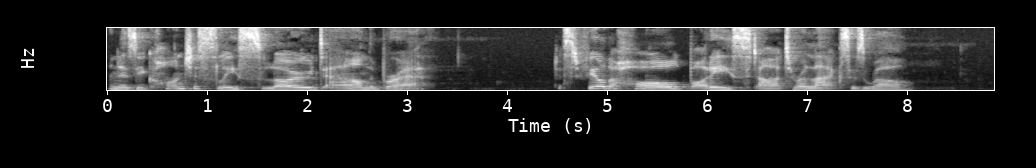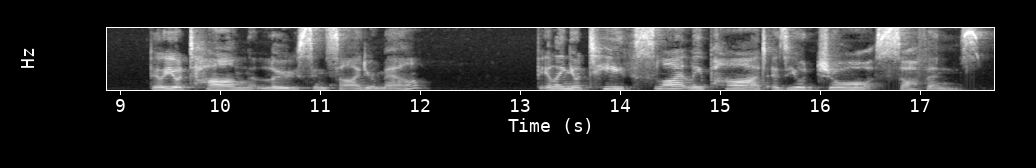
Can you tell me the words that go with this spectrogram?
And as you consciously slow down the breath, just feel the whole body start to relax as well. Feel your tongue loose inside your mouth. Feeling your teeth slightly part as your jaw softens,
